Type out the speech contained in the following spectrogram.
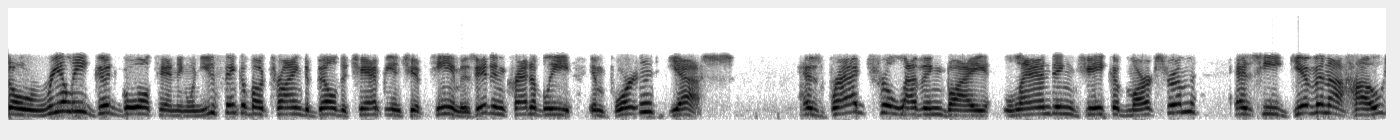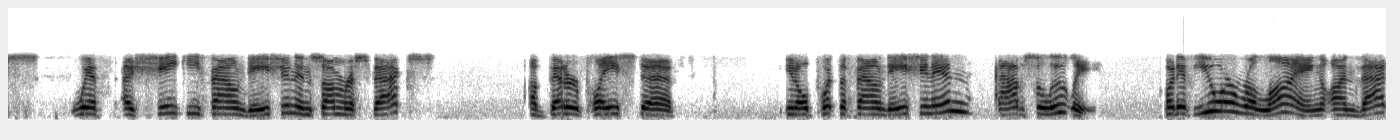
So, really good goaltending, when you think about trying to build a championship team, is it incredibly important? Yes. Has Brad Treliving, by landing Jacob Markstrom, has he given a house with a shaky foundation in some respects? A better place to, you know, put the foundation in? Absolutely. But if you are relying on that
